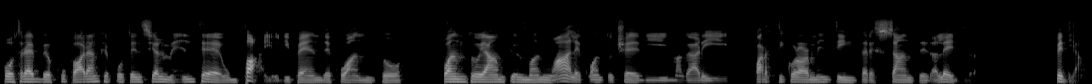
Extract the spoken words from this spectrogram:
Potrebbe occupare anche potenzialmente un paio, dipende quanto quanto è ampio il manuale, quanto c'è di magari particolarmente interessante da leggere. Vediamo.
